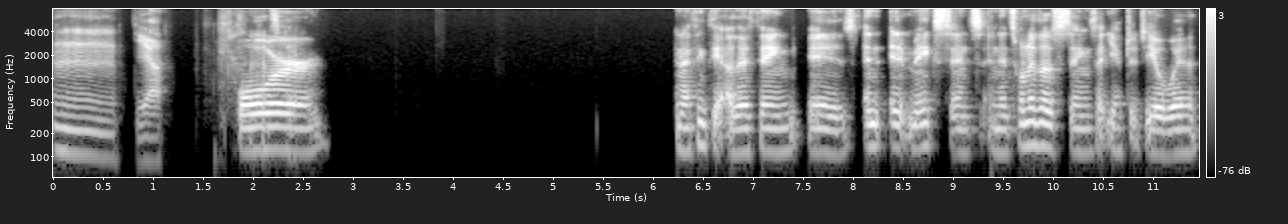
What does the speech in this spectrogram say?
Mm, yeah. Or, and I think the other thing is, and it makes sense, and it's one of those things that you have to deal with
